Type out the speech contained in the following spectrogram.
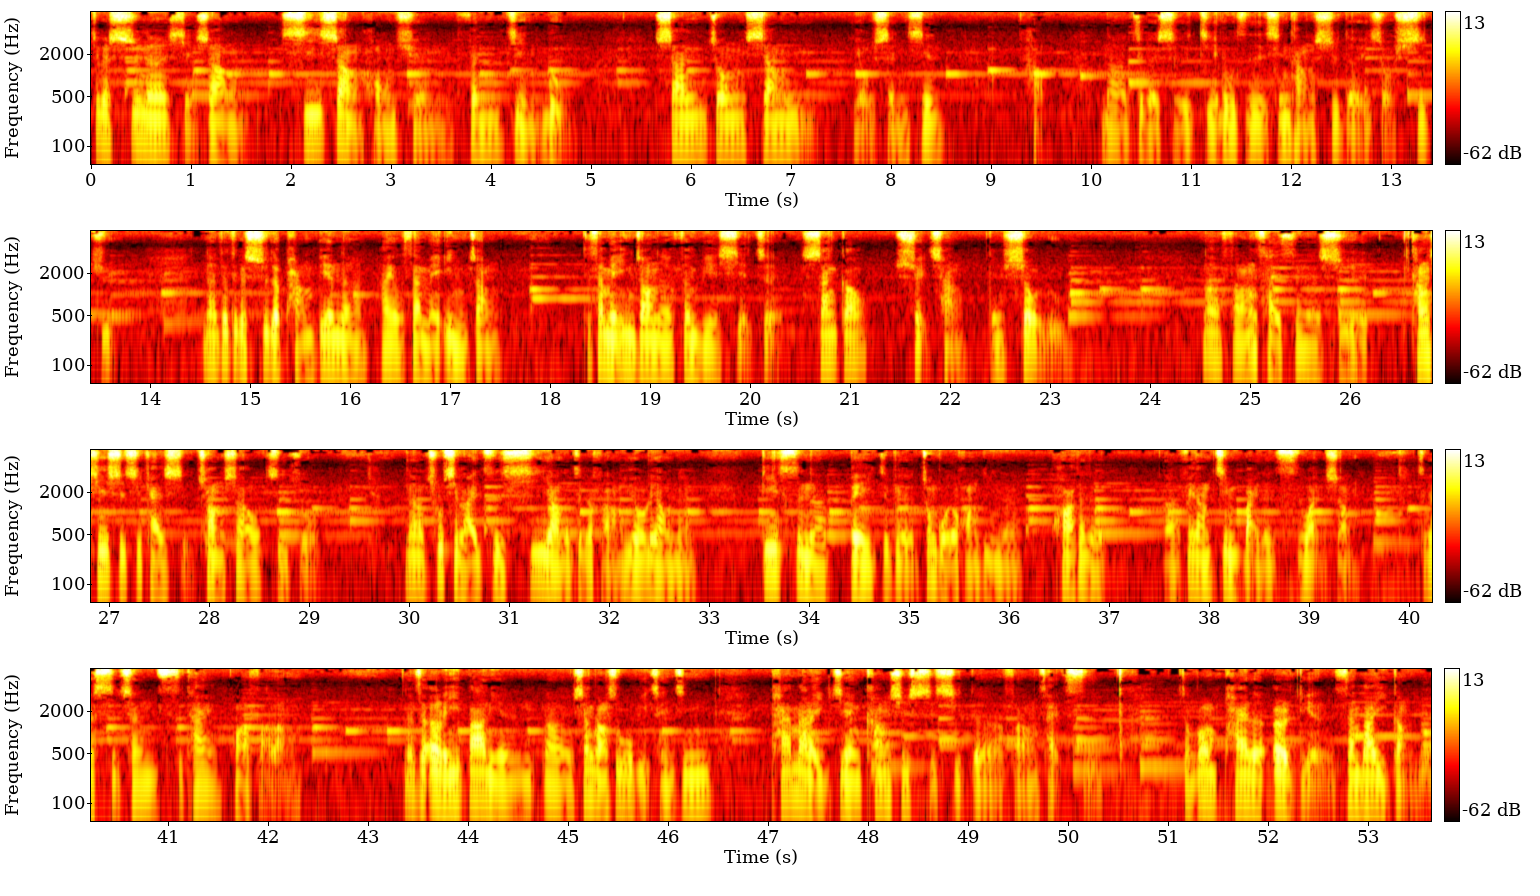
这个诗呢写上。溪上红泉分径路，山中相与有神仙。好，那这个是节录自新唐诗的一首诗句。那在这个诗的旁边呢，还有三枚印章。这三枚印章呢，分别写着山高、水长跟瘦如。那珐琅彩瓷呢，是康熙时期开始创烧制作。那初期来自西洋的这个珐琅釉料呢，第一次呢被这个中国的皇帝呢画在这个呃非常净白的瓷碗上，这个史称瓷胎画珐琅。那在二零一八年，呃，香港事务比曾经拍卖了一件康熙时期的珐琅彩瓷，总共拍了二点三八亿港元，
